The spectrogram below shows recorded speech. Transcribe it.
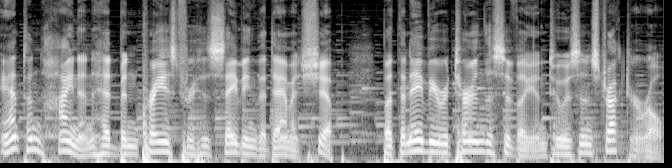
Anton Heinen had been praised for his saving the damaged ship, but the Navy returned the civilian to his instructor role.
